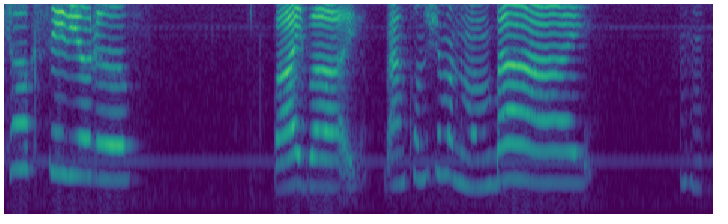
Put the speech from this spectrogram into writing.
çok seviyoruz. Bay bay. Ben konuşamadım ama bay.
